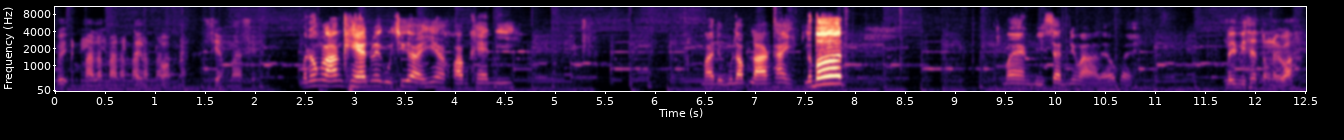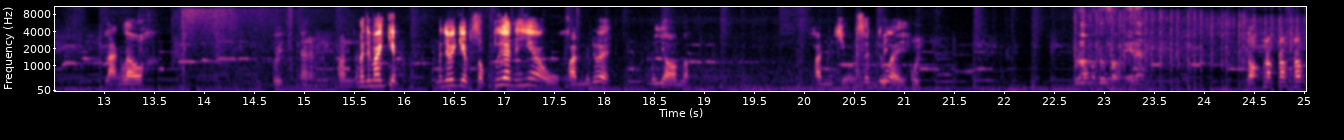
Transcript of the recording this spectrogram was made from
เฮ้ยมันมีมาแล้วมาแล้วมาแล้วเติมามแล้วเกาะไหมเสียงมาเสียงมา มันต้องล้างแค้นไว้กูเชื่อไอ้เหี้ยความแค้นนี้ มาเดี๋ยวกูรับล้างให้ระเบิด แม่งบีเซตนี่หว่าแล้วไป ไม่มีเซตตรงไหนวะหลังเรา อุ้ยนั่นนะมีควันแล้วมันจะมาเก็บ มันจะมาเก็บศพเพื่อนไอ้เหี้ยโอ้ควันมาด้วยไม่ยอมหรอกควันเขียวเส้นด้วย อุ้ยกูล็อกประตูฝั่งนี้นะน็อกน็อกน็อกน็อก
